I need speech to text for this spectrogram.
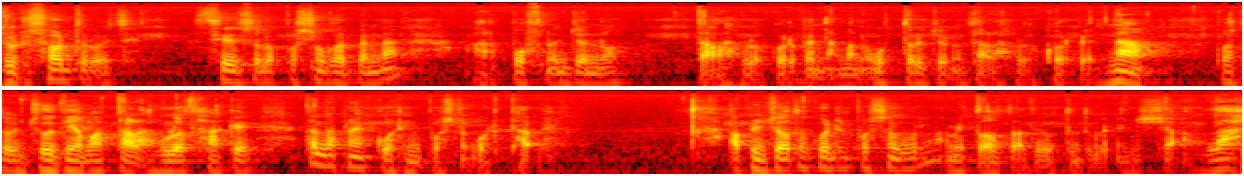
দুটো শর্ত রয়েছে। সিরিয়াসগুলো প্রশ্ন করবেন না আর প্রশ্নের জন্য তাড়াহুড়ো করবেন না মানে উত্তরের জন্য তাড়াহুড়ো করবেন না। প্রথম যদি আমার তাড়াহুড়ো থাকে, তাহলে আপনাকে কঠিন প্রশ্ন করতে হবে। আপনি যত কঠিন প্রশ্ন করুন আমি তত তাতে উত্তর দেবো, ইনশাআল্লাহ।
